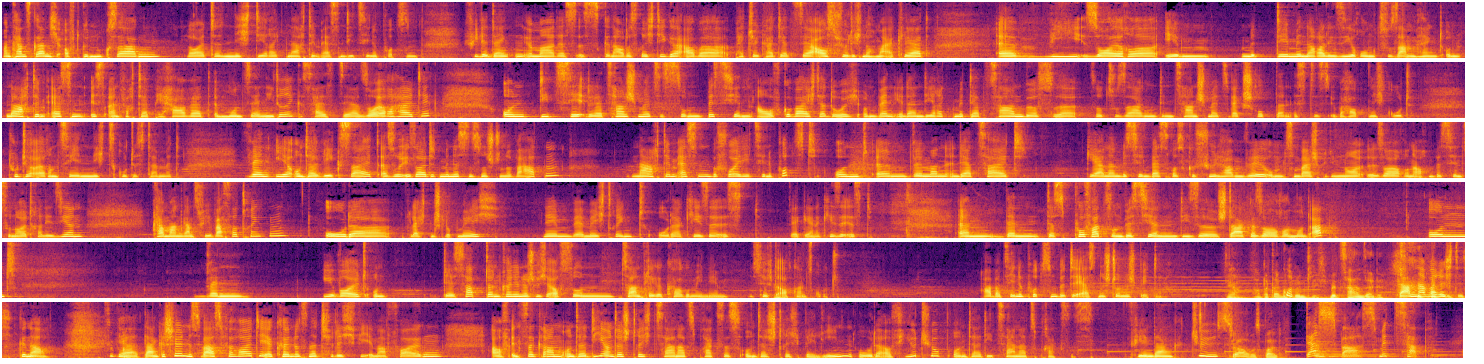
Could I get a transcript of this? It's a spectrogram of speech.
Man kann es gar nicht oft genug sagen. Leute nicht direkt nach dem Essen die Zähne putzen. Viele denken immer, das ist genau das Richtige, aber Patrick hat jetzt sehr ausführlich nochmal erklärt, äh, wie Säure eben mit Demineralisierung zusammenhängt. Und nach dem Essen ist einfach der pH-Wert im Mund sehr niedrig, das heißt sehr säurehaltig. Und die der Zahnschmelz ist so ein bisschen aufgeweicht dadurch. Und wenn ihr dann direkt mit der Zahnbürste sozusagen den Zahnschmelz wegschrubbt, dann ist es überhaupt nicht gut. Tut ihr euren Zähnen nichts Gutes damit wenn ihr unterwegs seid. Also ihr solltet mindestens eine Stunde warten nach dem Essen, bevor ihr die Zähne putzt. Und ähm, wenn man in der Zeit gerne ein bisschen besseres Gefühl haben will, um zum Beispiel die Neu äh, Säuren auch ein bisschen zu neutralisieren, kann man ganz viel Wasser trinken oder vielleicht einen Schluck Milch nehmen, wer Milch trinkt oder Käse isst, wer gerne Käse isst. Ähm, denn das puffert so ein bisschen diese starke Säure im Mund ab. Und wenn ihr wollt und das habt, dann könnt ihr natürlich auch so ein Zahnpflegekaugummi nehmen. Das hilft auch ganz gut. Aber Zähne putzen bitte erst eine Stunde später. Ja, aber dann Gut. gründlich, mit Zahnseide. Dann aber richtig, genau. Super. Ja, danke schön. Das war's für heute. Ihr könnt uns natürlich wie immer folgen auf Instagram unter die Zahnarztpraxis Berlin oder auf YouTube unter die Zahnarztpraxis. Vielen Dank. Tschüss. Ciao, bis bald. Das war's mit ZAP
